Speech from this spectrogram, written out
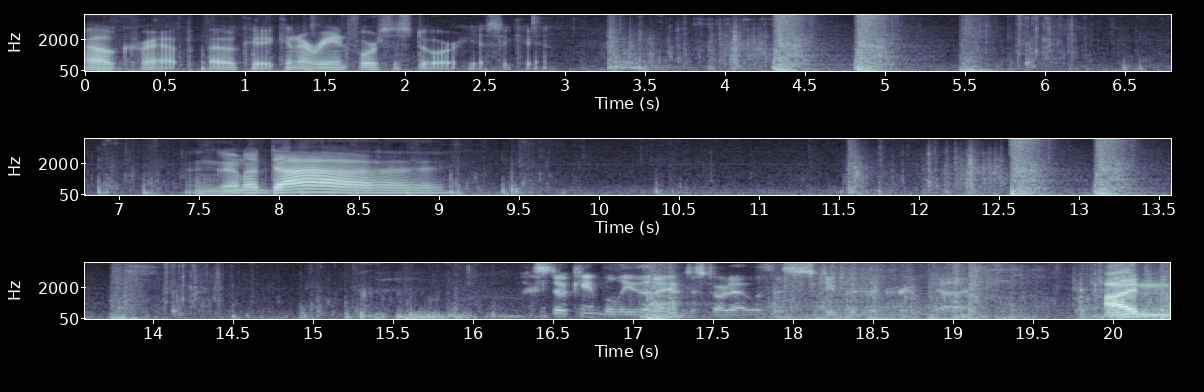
Oh crap. Okay, can I reinforce this door? Yes, I can. I'm gonna die. Still can't believe that I have to start out with a stupid recruit guy. I n-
